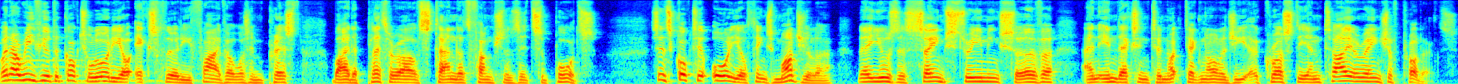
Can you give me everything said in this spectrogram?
When I reviewed the Cocktail Audio X35 I was impressed by the plethora of standard functions it supports. Since Cocktail Audio thinks modular, they use the same streaming server and indexing technology across the entire range of products.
